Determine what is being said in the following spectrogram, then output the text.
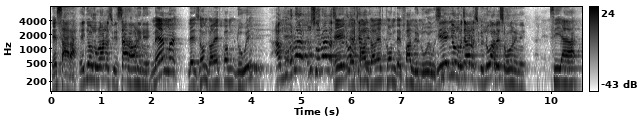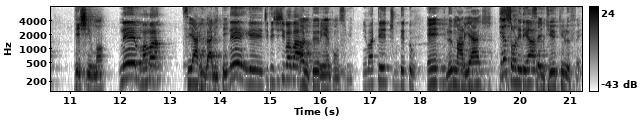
des Sarah. Même les hommes doivent être comme Noé. Et les femmes doivent être comme des femmes de Noé aussi. S'il y a déchirement, s'il y a rivalité, on ne peut rien construire. Et le mariage, c'est Dieu qui le fait.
